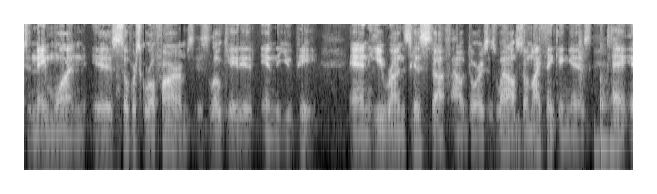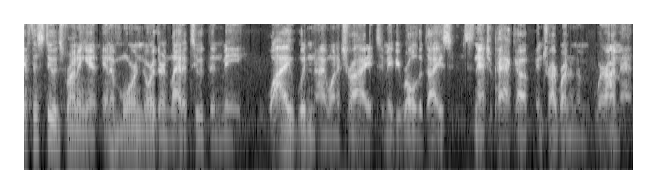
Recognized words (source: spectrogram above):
to name one is Silver Squirrel Farms is located in the UP, and he runs his stuff outdoors as well. So my thinking is, hey, if this dude's running it in a more northern latitude than me, why wouldn't I want to try to maybe roll the dice, snatch a pack up, and try running them where I'm at,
